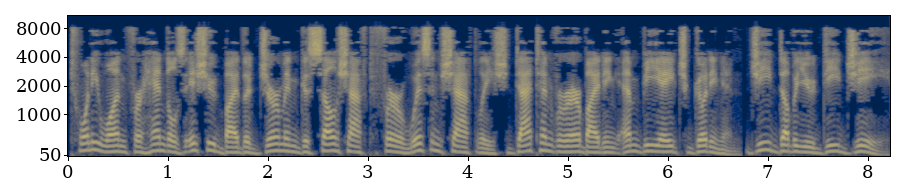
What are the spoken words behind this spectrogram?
21 for handles issued by the German Gesellschaft für wissenschaftliche Datenverarbeitung MBH Göttingen GWDG,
